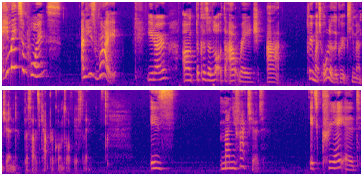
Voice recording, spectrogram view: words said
he made some points, and he's right. You know, um, because a lot of the outrage at pretty much all of the groups he mentioned, besides Capricorns, obviously, is manufactured. It's created,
